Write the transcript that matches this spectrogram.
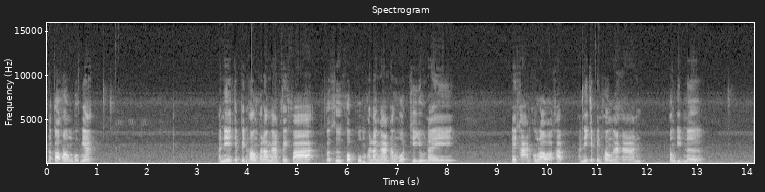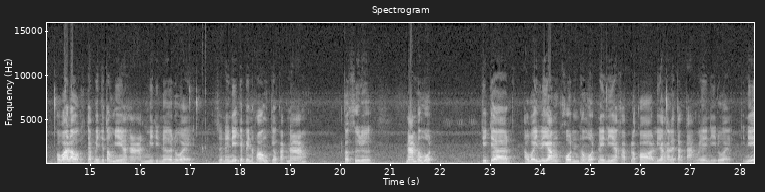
แล้วก็ห้องพวกนี้ อันนี้จะเป็นห้องพลังงานไฟฟ้าก็คือควบคุมพลังงานทั้งหมดที่อยู่ในในฐานของเราอะครับ อันนี้จะเป็นห้องอาหารห้องดินเนอร์ เพราะว่าเราจำเป็นจะต้องมีอาหารมีดินเนอร์ด้วย ส่วนในนี้จะเป็นห้องเกี่ยวกับน้ำก็คือน้ำทั้งหมดที่จะเอาไว้เลี้ยงคนทั้งหมดในนี้ครับ แล้วก็เลี้ยงอะไรต่างๆ ไว้ในนี้ด้วย ทีนี้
